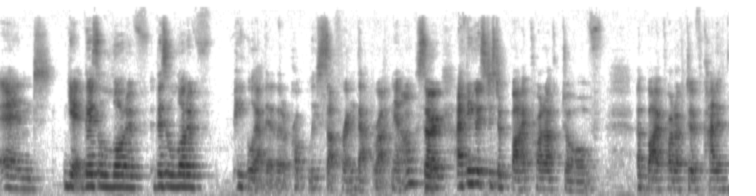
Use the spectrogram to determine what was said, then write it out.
and yeah, there's a lot of, there's a lot of people out there that are probably suffering that right now. So. I think it's just a byproduct of a byproduct of kind of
